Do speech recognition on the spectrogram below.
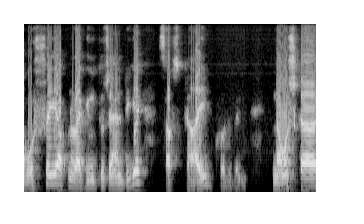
অবশ্যই আপনারা কিন্তু চ্যানেলটিকে সাবস্ক্রাইব করবেন। নমস্কার।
